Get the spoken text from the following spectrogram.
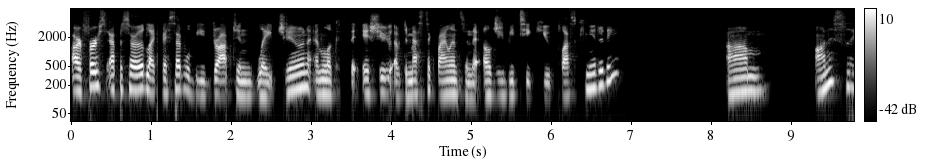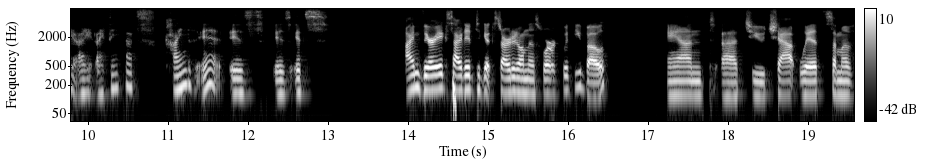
our first episode, like I said, will be dropped in late June and look at the issue of domestic violence in the LGBTQ plus community. Um, honestly, I, I think that's kind of it. Is is it's I'm very excited to get started on this work with you both. and uh, to chat with some of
